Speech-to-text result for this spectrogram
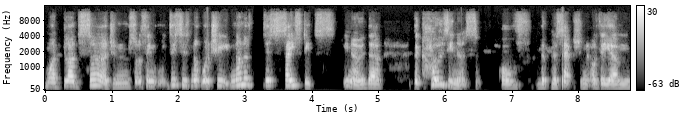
my blood surge and sort of think this is not what she none of this safety you know the the coziness of the perception of the um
